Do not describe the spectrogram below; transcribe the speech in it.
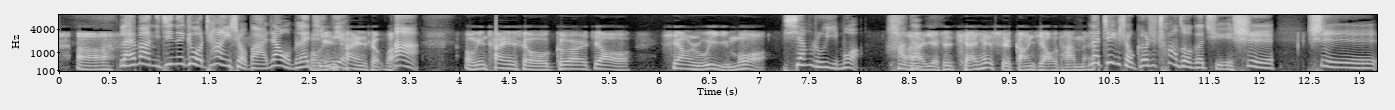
啊！来吧，你今天给我唱一首吧，让我们来我给你听听。唱一首吧。啊，我给你唱一首歌叫《相濡以沫相濡以沫。好》的，啊，也是前些时刚教他们。那这首歌是创作歌曲，是是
